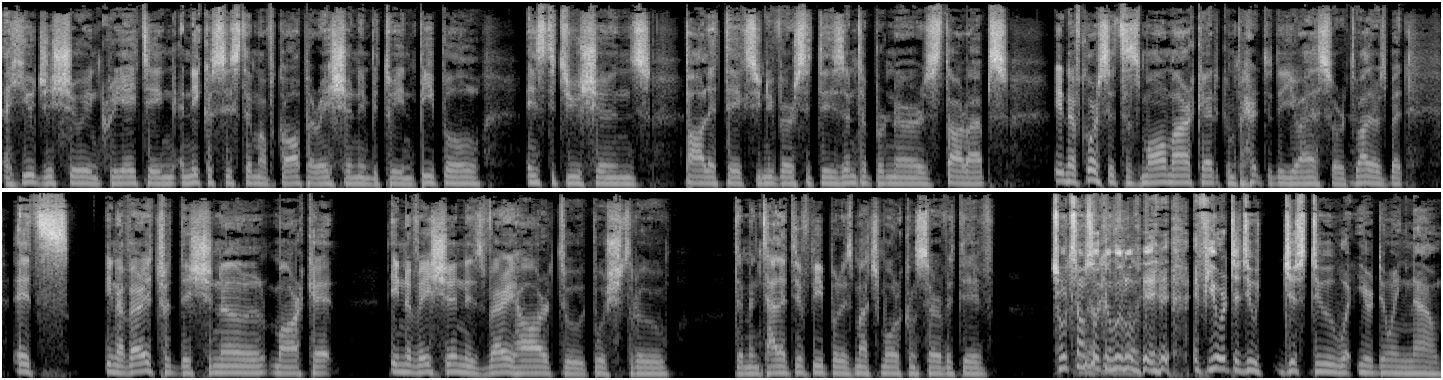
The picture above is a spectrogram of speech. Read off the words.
a huge issue in creating an ecosystem of cooperation in between people, institutions, politics, universities, entrepreneurs, startups. And of course, it's a small market compared to the US or to others, but it's in a very traditional market. Innovation is very hard to push through. The mentality of people is much more conservative so it sounds like a little. If you were to do just do what you're doing now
